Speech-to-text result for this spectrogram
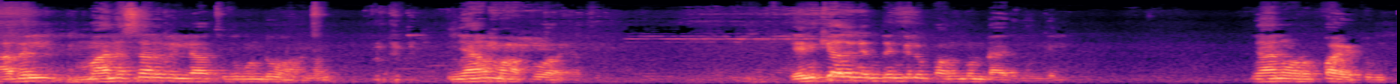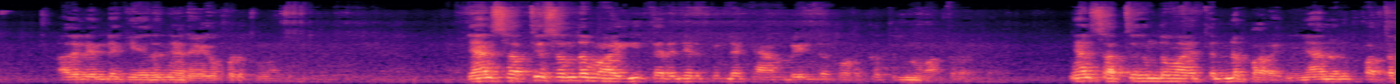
അതിൽ മനസ്സറിവില്ലാത്തത് കൊണ്ടുമാണ് ഞാൻ മാപ്പ് പറയാത്തത് എനിക്ക് അതിൽ എന്തെങ്കിലും പങ്കുണ്ടായിരുന്നെങ്കിൽ ഞാൻ ഉറപ്പായിട്ടും അതിൽ എന്റെ ഖേദം ഞാൻ രേഖപ്പെടുത്തുമായിരുന്നു. ഞാൻ സത്യസന്ധമായി തെരഞ്ഞെടുപ്പിന്റെ ക്യാമ്പയിന്റെ തുടക്കത്തിൽ നിന്ന് മാത്രമല്ല ഞാൻ സത്യസന്ധമായി തന്നെ പറയുന്നു. ഞാൻ ഒരു പത്ര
